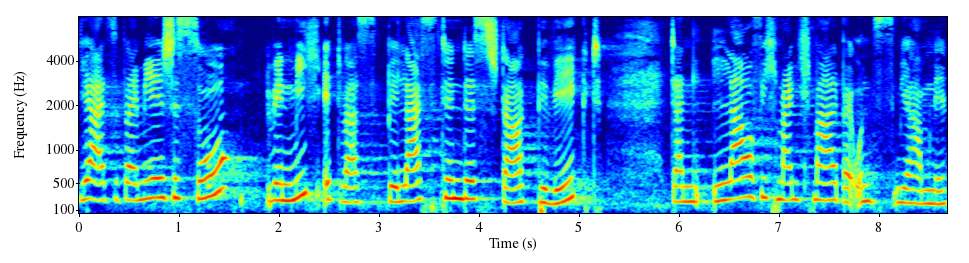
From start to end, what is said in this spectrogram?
Ja, also bei mir ist es so, wenn mich etwas Belastendes stark bewegt, dann laufe ich manchmal bei uns, wir haben eine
